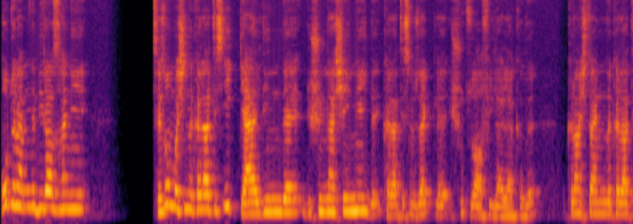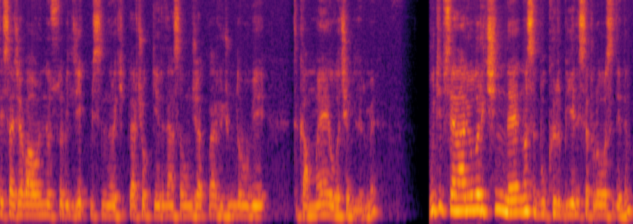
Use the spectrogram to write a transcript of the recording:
o dönemde biraz hani sezon başında Kalates ilk geldiğinde düşünülen şey neydi? Kalates'in özellikle şut zaafıyla alakalı. Crunch Time'da Kalates'i acaba oyunda tutabilecek misin? Rakipler çok geriden savunacaklar. Hücumda bu bir tıkanmaya yol açabilir mi? Bu tip senaryolar için de nasıl Booker, Bielisa provası dedim.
